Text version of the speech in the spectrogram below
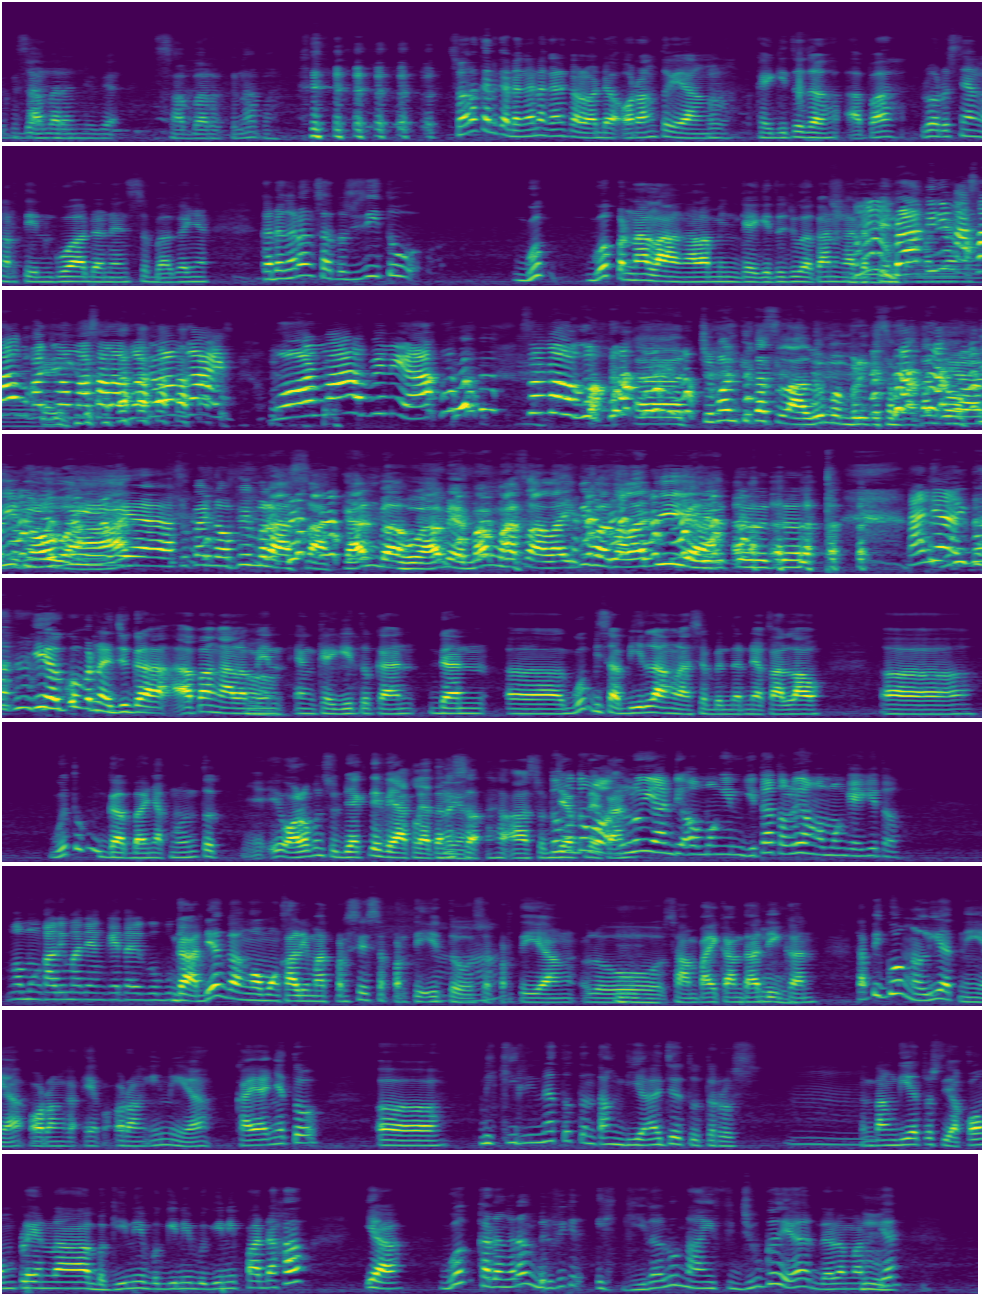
Itu kesabaran juga. Sabar kenapa? Soalnya kan kadang-kadang kan kalau ada orang tuh yang Hmm. kayak gitu tuh apa, lu harusnya ngertiin gua dan lain sebagainya. Kadang-kadang satu sisi itu gua gua pernah lah ngalamin kayak gitu juga kan Hmm, ngadepin berarti ini masalah bukan cuma gitu. masalah gua doang guys mohon maaf ini ya sebel gua Eh, cuman kita selalu memberi kesempatan Novi ke Novi, duluan iya. supaya Novi merasakan bahwa memang masalah ini masalah dia. betul betul. Lanjut. Jadi gua, iya gue pernah juga apa ngalamin yang kayak gitu kan. Dan gue bisa bilang lah sebenarnya kalau gue tuh nggak banyak nuntut. Walaupun subjektif ya kelihatannya Iya. su- uh, tunggu subjektif tunggu. kan. Lu yang diomongin gitu atau lu yang ngomong kayak gitu? Ngomong kalimat yang kayak tadi gua buka. Nggak dia nggak ngomong kalimat persis seperti itu Ah. seperti yang lu sampaikan tadi Hmm. kan. Tapi gue ngeliat nih ya orang eh, orang ini ya kayaknya tuh eh mikirinnya tuh tentang dia aja tuh terus Hmm. tentang dia terus dia komplain lah begini begini begini. Padahal ya gue kadang-kadang berpikir ih gila lu naif juga ya. Dalam artian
